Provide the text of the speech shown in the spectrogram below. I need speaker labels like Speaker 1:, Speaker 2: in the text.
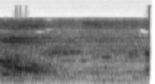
Speaker 1: Oh.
